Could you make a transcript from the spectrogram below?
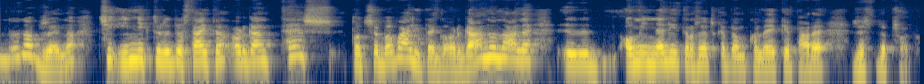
no dobrze, no, ci inni, którzy dostali ten organ, też potrzebowali tego organu, no ale y, ominęli troszeczkę tą kolejkę, parę rzeczy do przodu.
